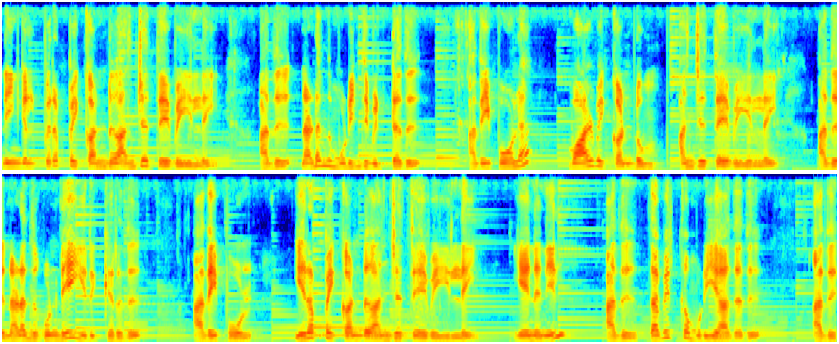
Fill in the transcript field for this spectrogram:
நீங்கள் பிறப்பை கண்டு அஞ்ச தேவையில்லை அது நடந்து முடிந்து விட்டது அதேபோல வாழ்வை கண்டும் அஞ்ச தேவையில்லை. அது நடந்து கொண்டே இருக்கிறது. அதேபோல் இறப்பை கண்டு அஞ்ச தேவையில்லை. ஏனெனில் அது தவிர்க்க முடியாதது. அது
